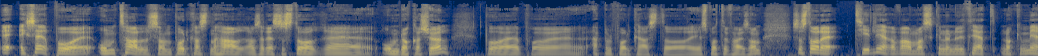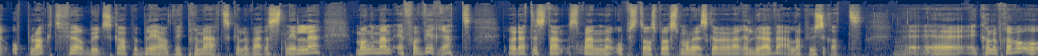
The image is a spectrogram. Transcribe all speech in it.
Jeg, jeg ser på eh, omtalen som podkasten har, altså det som står eh, om dere sjøl på, eh, på, Apple Podcast og i Spotify og sånn, så står det tidligere var maskulinitet noe mer opplagt, før budskapet ble at vi primært skulle være snille. Mange menn er forvirret, og dette spennet oppstår spørsmålet skal vi være løve eller pusekatt. Mm. Eh, kan du prøve å,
